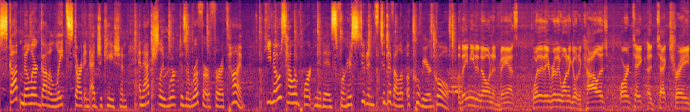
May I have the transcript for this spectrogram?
Scott Miller got a late start in education and actually worked as a roofer for a time. He knows how important it is for his students to develop a career goal. They need to know in advance whether they really want to go to college or take a tech trade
